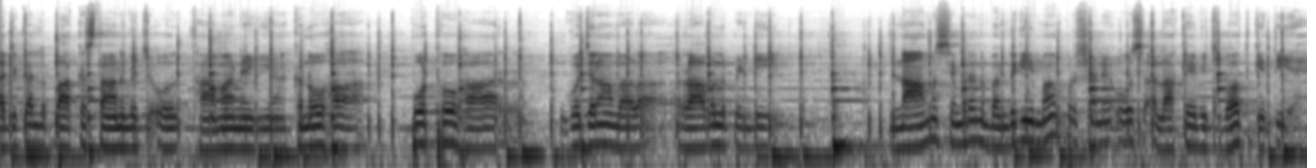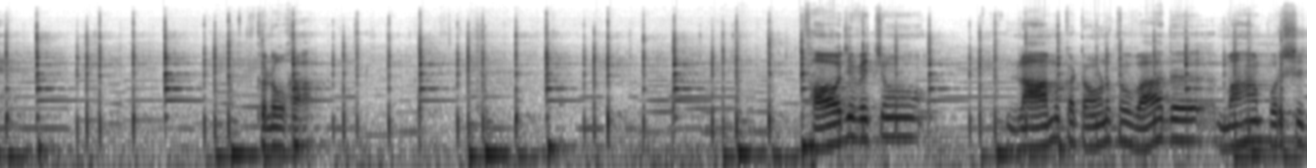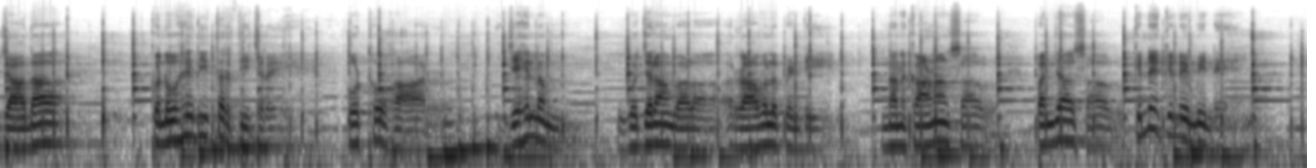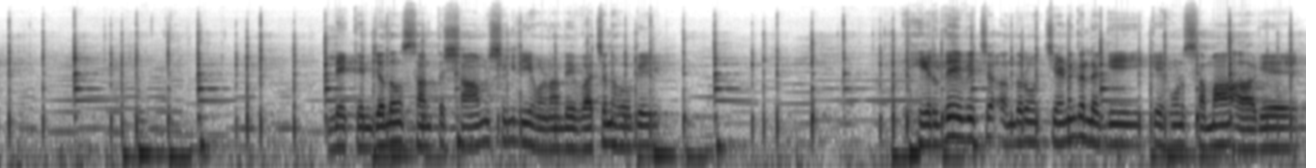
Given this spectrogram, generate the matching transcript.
ਅੱਜ ਕੱਲ ਪਾਕਿਸਤਾਨ ਵਿੱਚ ਉਹ ਥਾਵਾਂ ਨੇਗੀਆਂ ਕਨੋਹਾ, ਪੋਠੋਹਾਰ, ਗੁਜਰਾਂਵਾਲਾ, ਰਾਵਲਪਿੰਡੀ। ਨਾਮ ਸਿਮਰਨ ਬੰਦਗੀ ਮਹਾਂਪੁਰਸ਼ਾਂ ਨੇ ਉਸ ਇਲਾਕੇ ਵਿੱਚ ਬਹੁਤ ਕੀਤੀ ਹੈ। ਕਨੋਹਾ ਫੌਜ ਵਿੱਚੋਂ ਨਾਮ ਕਟਾਉਣ ਤੋਂ ਬਾਅਦ ਮਹਾਪੁਰਸ਼ ਜ਼ਿਆਦਾ ਕਨੋਹੇ ਦੀ ਧਰਤੀ 'ਚ ਰਹੇ। ਕੋਠੋਹਾਰ, ਜਿਹਲਮ, ਗੁਜਰਾਂਵਾਲਾ, ਰਾਵਲਪਿੰਡੀ, ਨਨਕਾਣਾ ਸਾਹਿਬ, ਪੰਜਾ ਸਾਹਿਬ ਕਿੰਨੇ ਕਿੰਨੇ ਮਹੀਨੇ। ਲੇਕਿਨ ਜਦੋਂ ਸੰਤ ਸ਼ਾਮ ਸਿੰਘ ਜੀ ਹੋਣਾ ਦੇ ਵਚਨ ਹੋ ਗਏ ਹਿਰਦੇ ਵਿੱਚ ਅੰਦਰੋਂ ਚਿਣਗ ਲੱਗੀ ਕਿ ਹੁਣ ਸਮਾਂ ਆ ਗਿਆ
